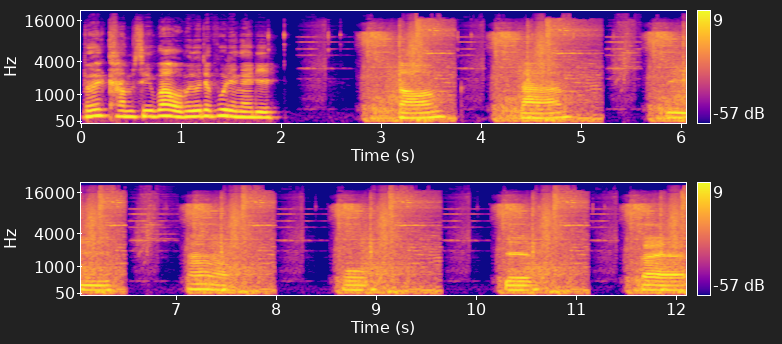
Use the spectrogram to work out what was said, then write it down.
เบิร์ดคำซีเว่าไม่รู้จะพูดยังไงดี สอง สาม สี่ ห้า หก เจ็ด แปด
